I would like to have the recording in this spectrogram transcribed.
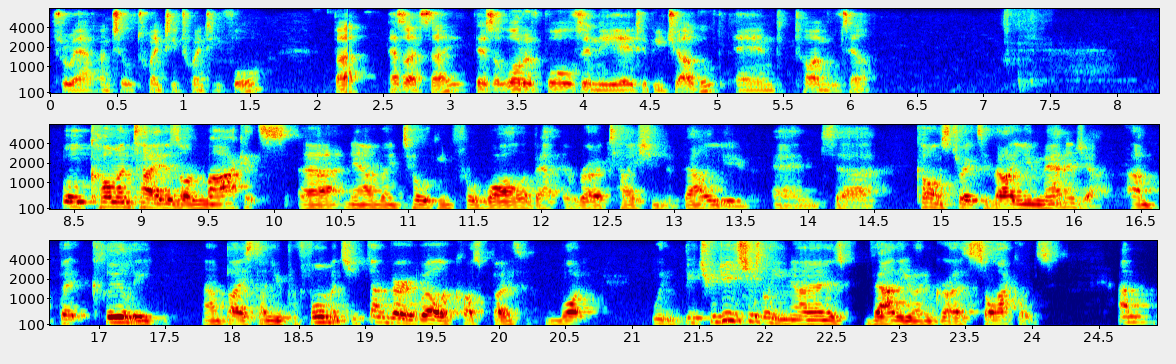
throughout until 2024. But as I say, there's a lot of balls in the air to be juggled, and time will tell. Well, commentators on markets uh, now have been talking for a while about the rotation to value, and uh, Collins Street's a value manager. Um, but clearly, um, based on your performance, you've done very well across both what would be traditionally known as value and growth cycles. Um,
